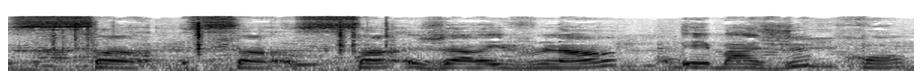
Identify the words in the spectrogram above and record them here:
ça, ça, ça, j'arrive là, et ben je prends,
